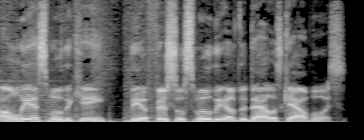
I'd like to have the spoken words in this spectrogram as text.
only at Smoothie King, the official smoothie of the Dallas Cowboys.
